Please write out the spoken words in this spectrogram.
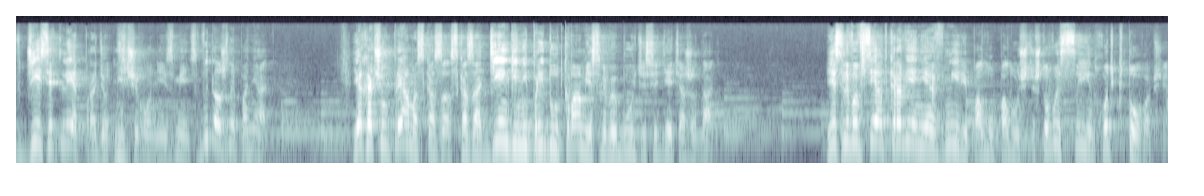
в 10 лет пройдет, ничего не изменится. Вы должны понять. Я хочу прямо сказать, деньги не придут к вам, если вы будете сидеть ожидать. Если вы все откровения в мире получите, что вы сын, хоть кто вообще,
